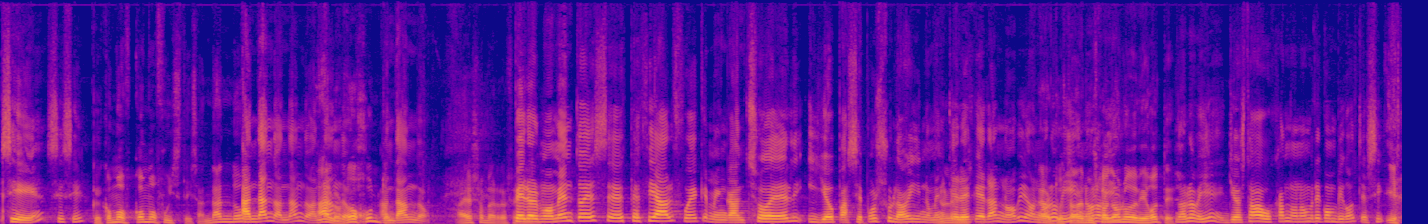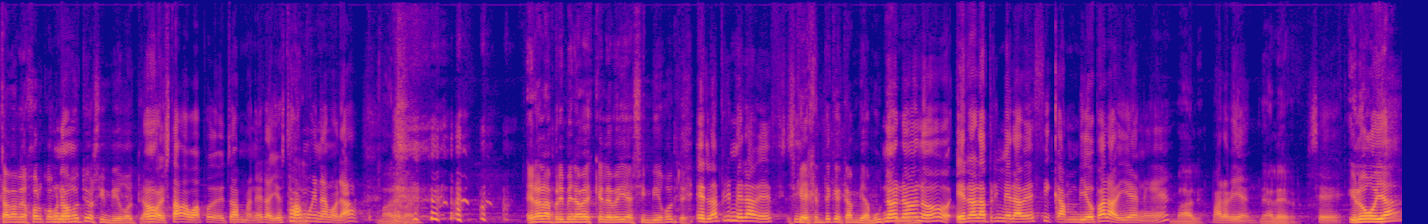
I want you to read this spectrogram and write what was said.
Sí, sí, sí. ¿Que cómo, ¿Cómo fuisteis? ¿Andando? Andando, andando, andando. Ah, los dos juntos. Andando. A eso me refiero. Pero el momento ese especial fue que me enganchó él y yo pasé por su lado y no me No enteré que era novio, Claro, no lo tú vi. estabas no lo buscando vi. a uno de bigotes. No lo vi, yo estaba buscando un hombre con bigote, sí. ¿Y estaba mejor con bigote o sin bigote? No, estaba guapo de todas maneras, yo estaba muy enamorada. Vale, vale. ¿Era la primera vez que le veías sin bigote? Es la primera vez. Es que hay gente que cambia mucho. No, no, no, era la primera vez y cambió para bien, ¿eh? Vale. Para bien. Me alegro. Sí. Y luego ya,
